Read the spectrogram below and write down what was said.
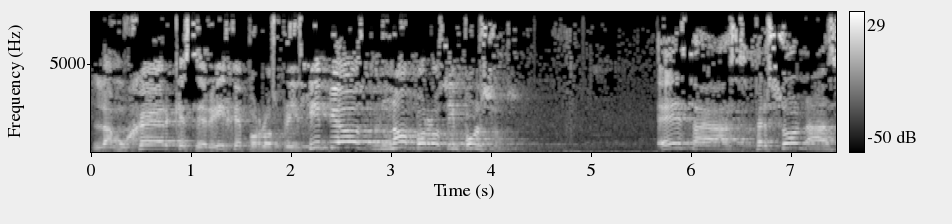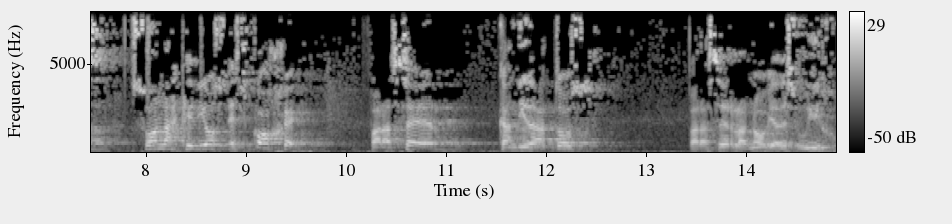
la mujer que se rige por los principios, no por los impulsos. Esas personas son las que Dios escoge para ser candidatos para ser la novia de su hijo.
